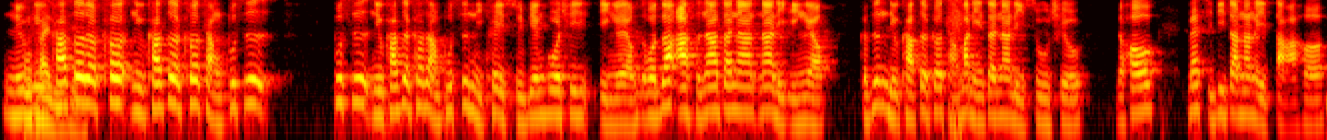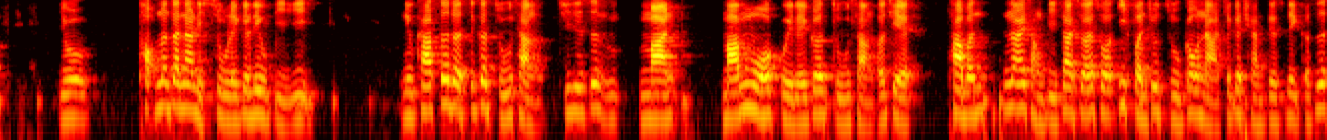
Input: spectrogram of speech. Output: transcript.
纽纽卡斯的客纽卡斯的客场不是不是纽卡斯客场，不是你可以随便过去赢了。我知道阿森纳在那那里赢了，可是纽卡斯客场曼联在那里输球，然后梅西蒂在那里打和，有 Top 那在那里输了一个六比一。纽卡斯的这个主场其实是蛮蛮魔鬼的一个主场，而且他们那一场比赛虽然说一分就足够拿这个 Champions League，可是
